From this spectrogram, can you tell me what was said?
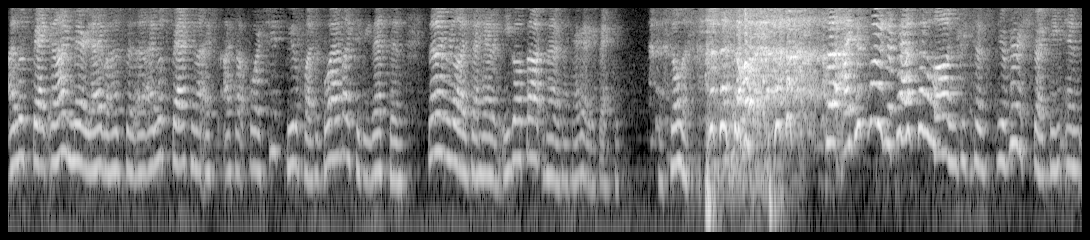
I looked back, and I'm married, I have a husband, and I looked back and I, I thought, boy, she's beautiful. I said, boy, I'd like to be that thin. Then I realized I had an ego thought, and I was like, I gotta get back to, to stillness. so, but I just wanted to pass that along because you're very striking, and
